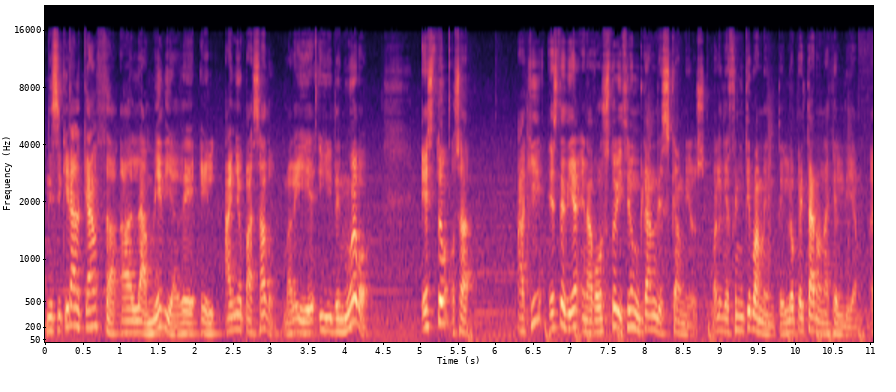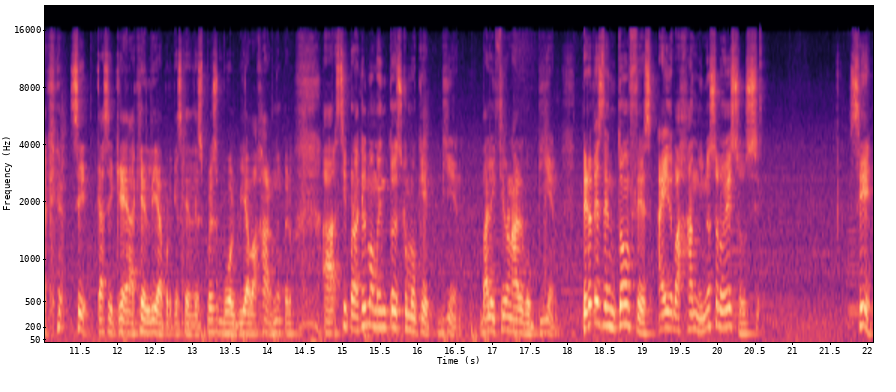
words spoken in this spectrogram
ni siquiera alcanza a la media del año pasado, ¿vale? Y, de nuevo, esto, o sea, aquí, este día, en agosto, hicieron grandes cambios, ¿vale? Definitivamente, lo petaron aquel día. sí, casi que aquel día, porque es que después volvió a bajar, ¿no? Pero uh, sí, por aquel momento es como que bien, ¿vale? Hicieron algo bien. Pero desde entonces ha ido bajando, y no solo eso, Sí,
